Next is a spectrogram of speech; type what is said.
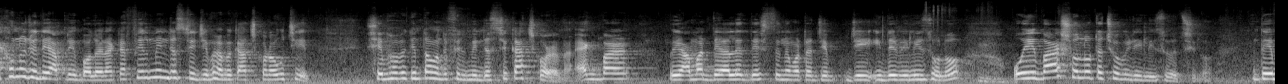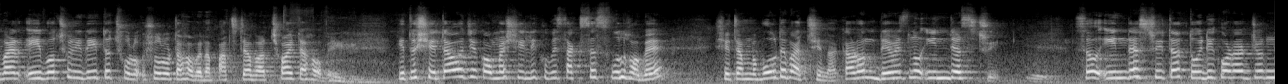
এখনও যদি আপনি বলেন, একটা ফিল্ম ইন্ডাস্ট্রি যেভাবে কাজ করা উচিত, সেভাবে কিন্তু আমাদের ফিল্ম ইন্ডাস্ট্রি কাজ করে না। একবার ওই আমার দেয়ালের দেশ সিনেমাটা যে যে ঈদে রিলিজ হলো ওইবার ষোলোটা ছবি রিলিজ হয়েছিল। কিন্তু এবার এই বছর ঈদেই তো ষোলো ষোলোটা হবে না পাঁচটা বা ছয়টা হবে। কিন্তু সেটাও যে কমার্শিয়ালি খুবই সাকসেসফুল হবে সেটা আমরা বলতে পারছি না। কারণ there is no industry so ইন্ডাস্ট্রিটা তৈরি করার জন্য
